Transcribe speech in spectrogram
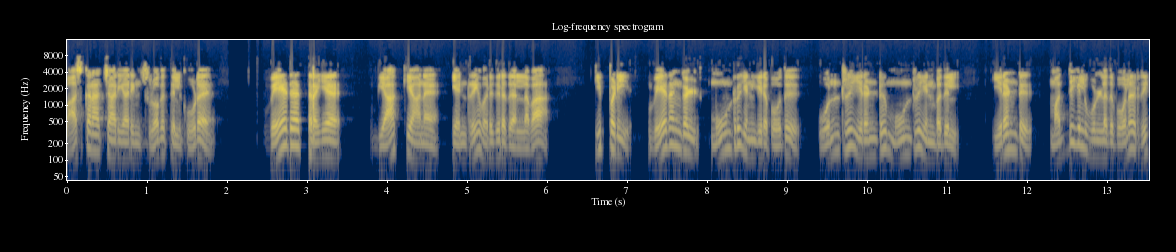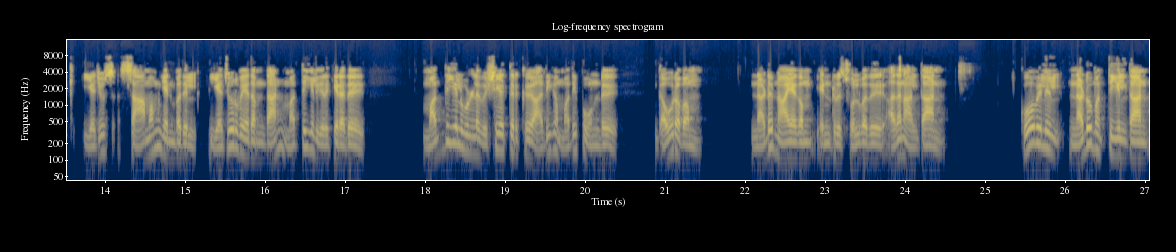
பாஸ்கராச்சாரியாரின் சுலோகத்தில் கூட வேத திரய வியாக்கியான என்றே வருகிறது அல்லவா? இப்படி வேதங்கள் மூன்று என்கிற போது ஒன்று இரண்டு மூன்று என்பதில் இரண்டு மத்தியில் உள்ளது போல ரிக் யஜுஸ் சாமம் என்பதில் யஜுர்வேதம்தான் மத்தியில் இருக்கிறது. மத்தியில் உள்ள விஷயத்திற்கு அதிக மதிப்பு உண்டு. கௌரவம் நடுநாயகம் என்று சொல்வது அதனால்தான். கோவிலில் நடுமத்தியில்தான்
